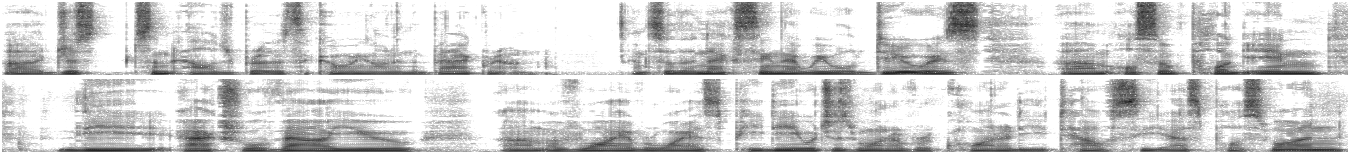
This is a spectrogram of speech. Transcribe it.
uh, just some algebra that's going on in the background. And so the next thing that we will do is um, also plug in the actual value um, of y over yspd, which is 1 over quantity tau cs plus 1,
